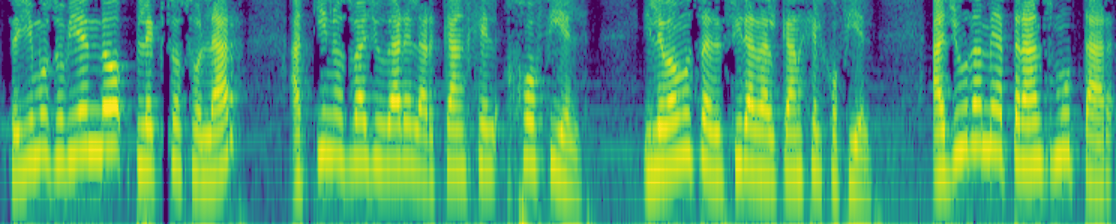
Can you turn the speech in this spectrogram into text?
Seguimos subiendo, plexo solar. Aquí nos va a ayudar el arcángel Jofiel. Y le vamos a decir al arcángel Jofiel, ayúdame a transmutar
